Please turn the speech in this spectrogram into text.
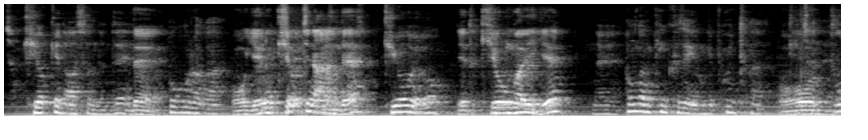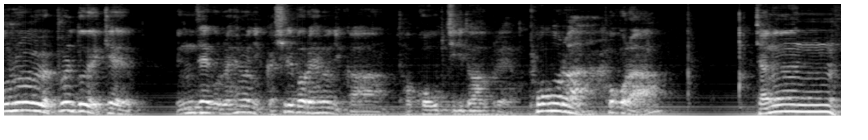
참 귀엽게 나왔었는데 네. 포고라가 어, 얘는 귀엽진 않은데? 귀여워요 얘도 귀여운가 음. 이게? 네 형광 핑크색 이런 게 포인트가 오 괜찮네요 뿔을 뿔도 이렇게 은색으로 해놓으니까 실버로 해놓으니까 더 고급지기도 하고 그래요. 포고라 포고라. 저는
